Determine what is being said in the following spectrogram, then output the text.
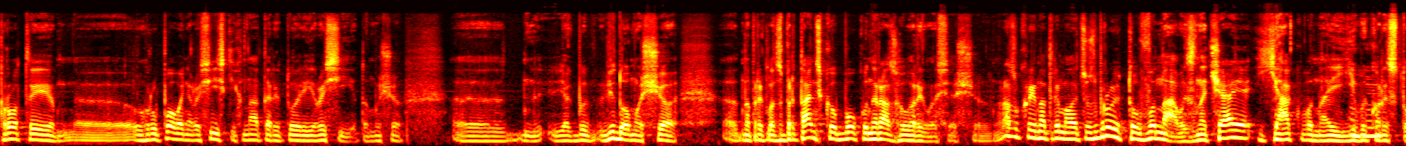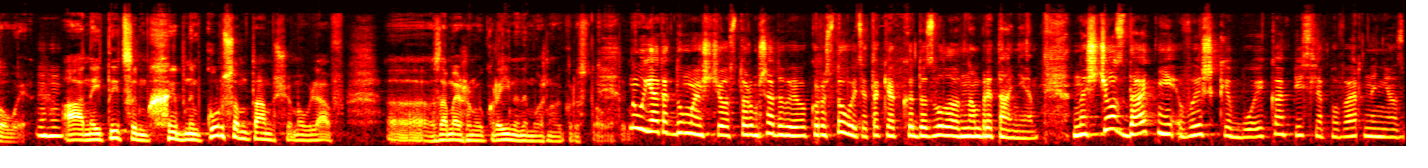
проти е, угруповань російських на території Росії, тому що е, якби відомо, що, е, наприклад, з британського боку не раз говорилося, що раз Україна отримала цю зброю, то вона визначає, як вона її використовує, а не йти цим хибним курсом, там що мовляв е, за межами України не можна використовувати. Ну я так думаю, що Storm Shadow використовується так, як дозволила нам Британія. На що здатні вишки бойка після повернення з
